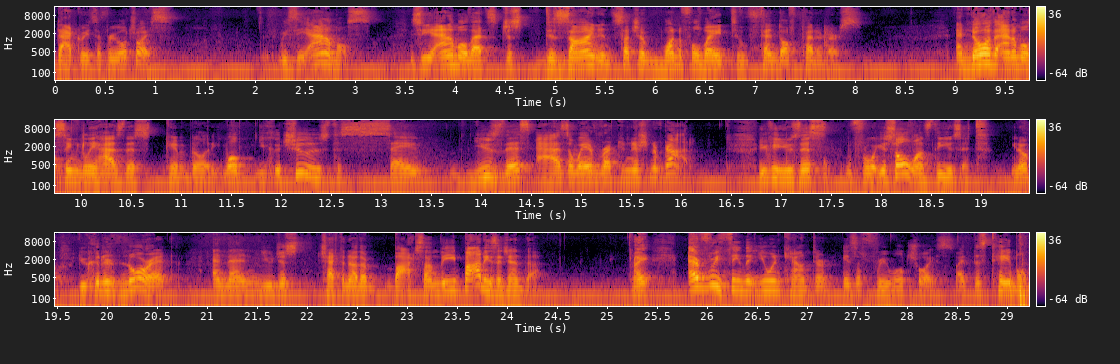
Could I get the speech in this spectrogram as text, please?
That creates a free will choice. We see animals. You see an animal that's just designed in such a wonderful way to fend off predators. And no other animal seemingly has this capability. Well, you could choose to say, use this as a way of recognition of God. You could use this for what your soul wants to use it. You know, you could ignore it, and then you just checked another box on the body's agenda. Right? Everything that you encounter is a free will choice. Right? This table,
